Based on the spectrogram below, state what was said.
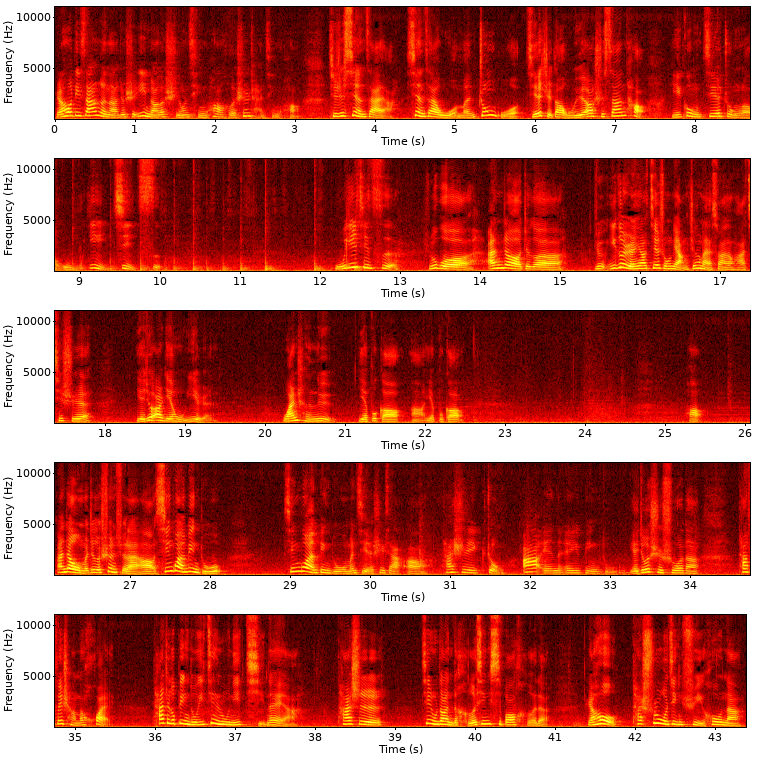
然后第三个呢，就是疫苗的使用情况和生产情况。其实现在啊，现在我们中国截止到五月二十三号，一共接种了五亿剂次。五亿剂次，如果按照这个，就一个人要接种两针来算的话，其实也就二点五亿人，完成率也不高啊，也不高。好，按照我们这个顺序来啊，新冠病毒，新冠病毒我们解释一下啊，它是一种 RNA 病毒，也就是说呢，它非常的坏，它这个病毒一进入你体内啊，它是进入到你的核心细胞核的，然后它输入进去以后呢，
